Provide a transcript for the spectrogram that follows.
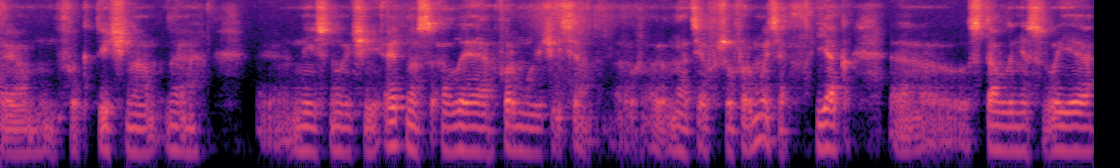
е, фактично е, е, не існуючий етнос, але формуючийся нація, що формується, як е, ставлення своє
